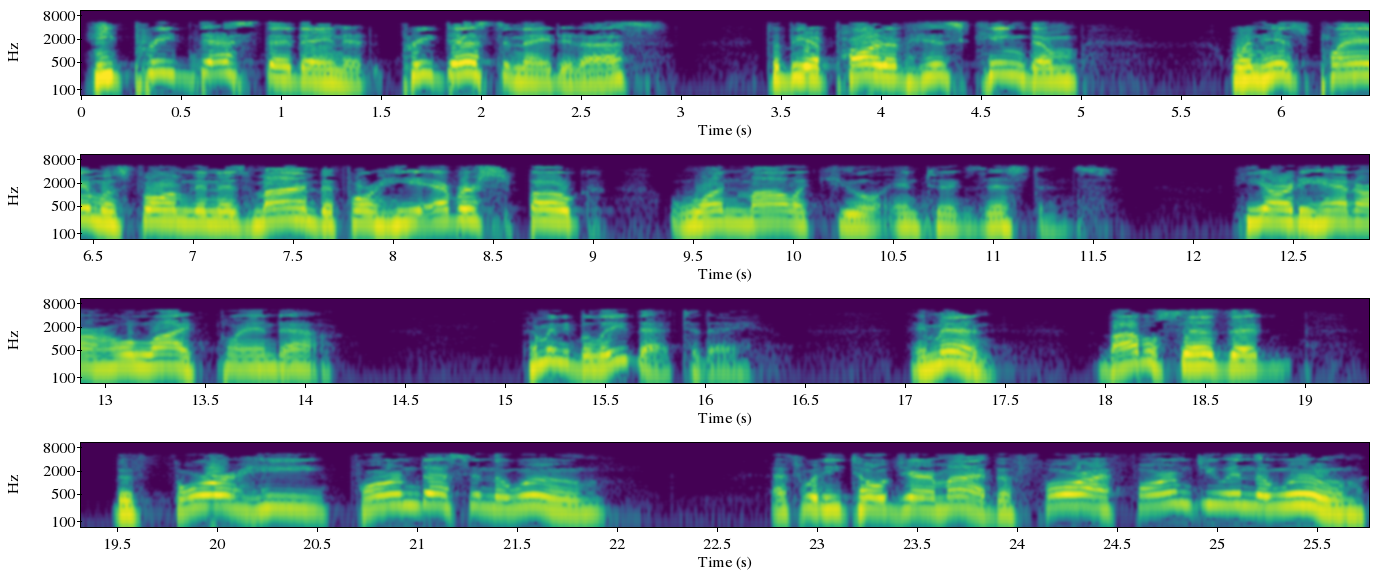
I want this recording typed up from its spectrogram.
He predestinated, predestinated us to be a part of his kingdom when his plan was formed in his mind before he ever spoke one molecule into existence. He already had our whole life planned out. How many believe that today? Amen. The Bible says that before he formed us in the womb, that's what he told Jeremiah. Before I formed you in the womb,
